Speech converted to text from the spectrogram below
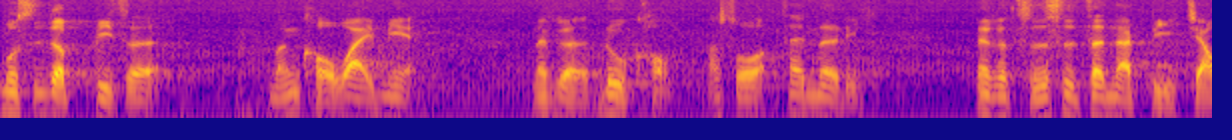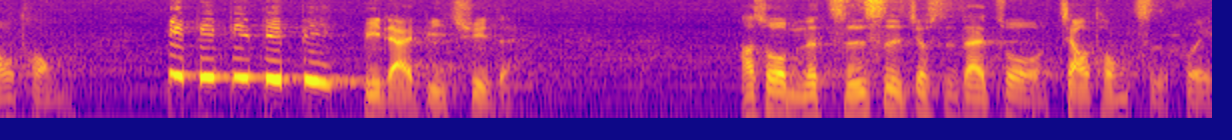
牧师就比着门口外面，那个路口，他说在那里，那个执事正在比交通，哔哔哔哔哔，比来比去的。他说我们的执事就是在做交通指挥。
